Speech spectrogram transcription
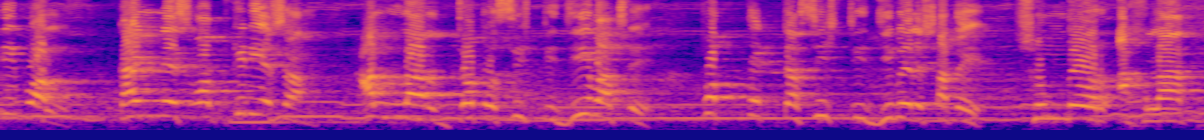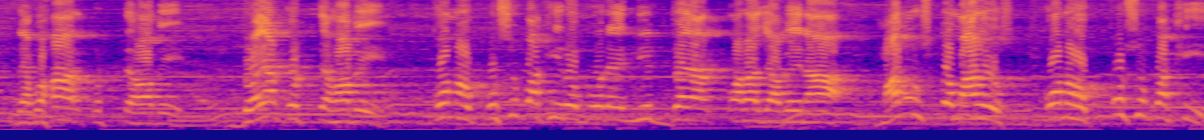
people kindness of creation আল্লাহর যত সৃষ্টি জীব আছে, প্রত্যেকটা সৃষ্টি জীবের সাথে সুন্দর আখলাক ব্যবহার করতে হবে। দয়া করতে হবে। কোন পশু পাখির ওপরে নির্দয়া করা যাবে না। মানুষ তো মানুষ, কোন পশু পাখি,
